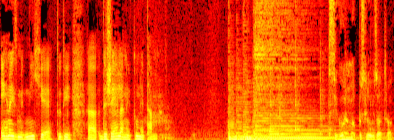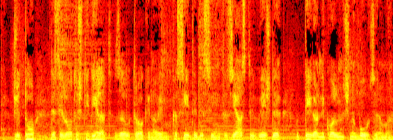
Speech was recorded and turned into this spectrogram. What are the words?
ena izmed njih je tudi uh, Dežela ne tu ne tam. Sigurno ima posluh za otroke. Že to, da se lotiš ti delati za otroke, ne vem, kasete, da si entuzijast, veš, da od tega nikoli nič ne bo, oziroma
